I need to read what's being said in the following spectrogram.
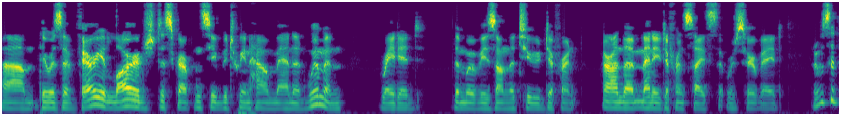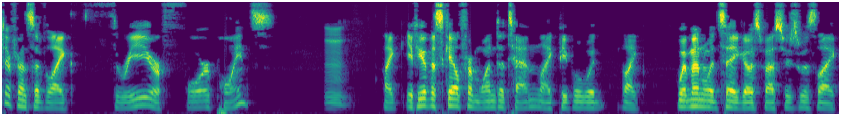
um, there was a very large discrepancy between how men and women rated the movies on the two different or on the many different sites that were surveyed. It was a difference of like three or four points. Mm. Like if you have a scale from one to ten, like people would like women would say Ghostbusters was like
